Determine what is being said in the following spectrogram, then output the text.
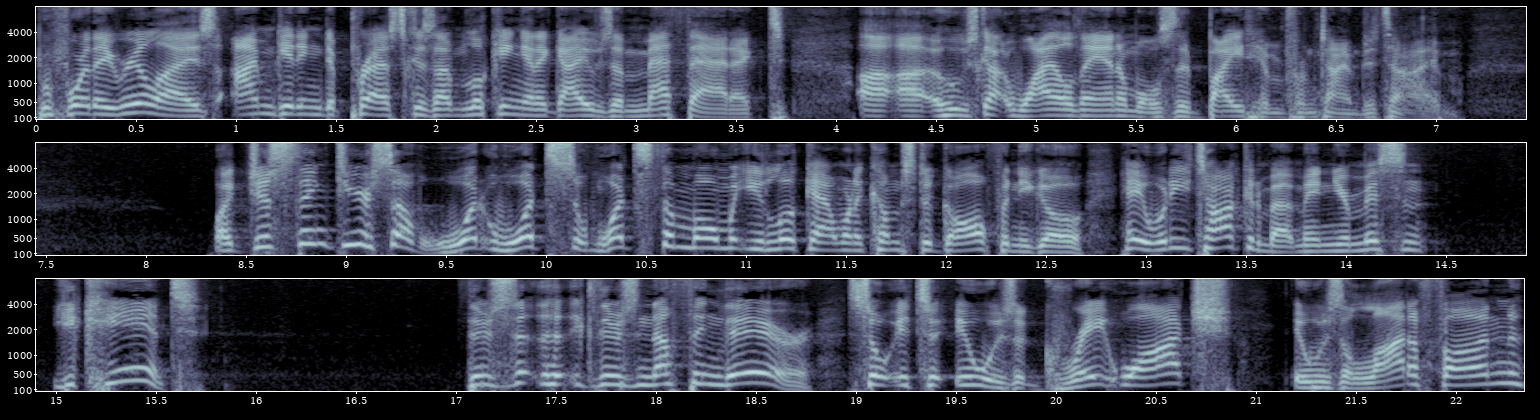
before they realized I'm getting depressed because I'm looking at a guy who's a meth addict uh, uh, who's got wild animals that bite him from time to time. Like, just think to yourself, what what's what's the moment you look at when it comes to golf, and you go, "Hey, what are you talking about, man? You're missing." You can't. There's uh, there's nothing there. So it's a, it was a great watch. It was a lot of fun.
